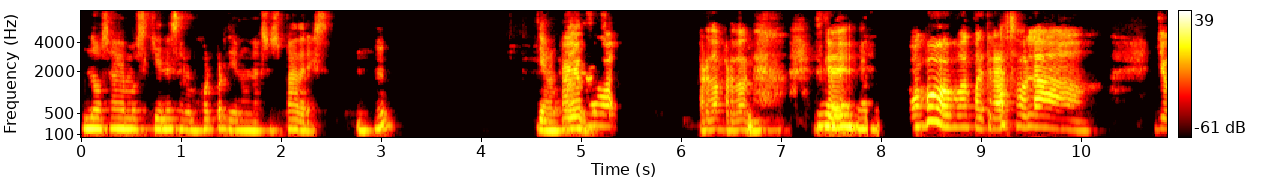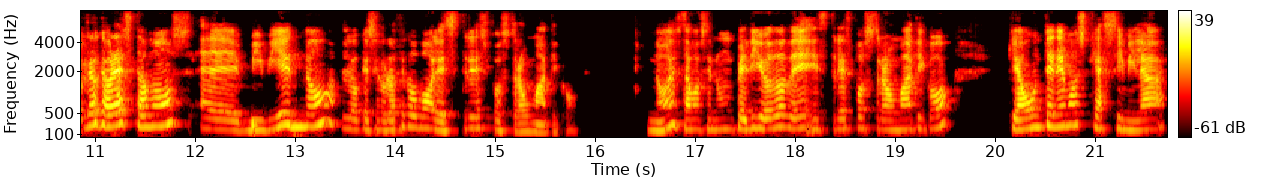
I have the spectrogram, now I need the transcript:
No sabemos quiénes a lo mejor perdieron a sus padres. Y a lo mejor Perdón, perdón. Es que un poco detrás sola. Yo creo que ahora estamos eh, viviendo lo que se conoce como el estrés postraumático. ¿no? Estamos en un periodo de estrés postraumático que aún tenemos que asimilar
